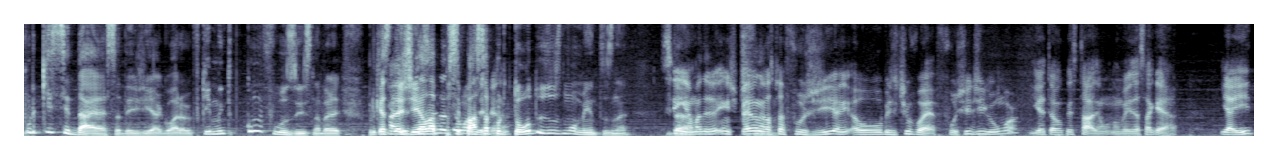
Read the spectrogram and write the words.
por que se dá essa DG agora? Eu fiquei muito confuso isso, na verdade. Porque essa Mas DG, ela se passa DG, por né? todos os momentos, né? Sim, da- é uma, a gente pega o negócio pra fugir, o objetivo é fugir de Humor e até o Cristalion no meio dessa guerra. E aí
